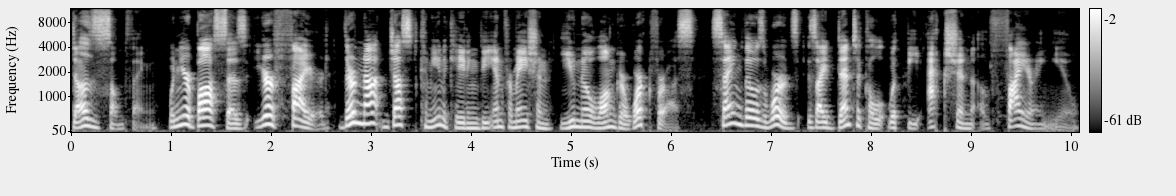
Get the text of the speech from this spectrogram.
does something. When your boss says, you're fired, they're not just communicating the information, you no longer work for us. Saying those words is identical with the action of firing you.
